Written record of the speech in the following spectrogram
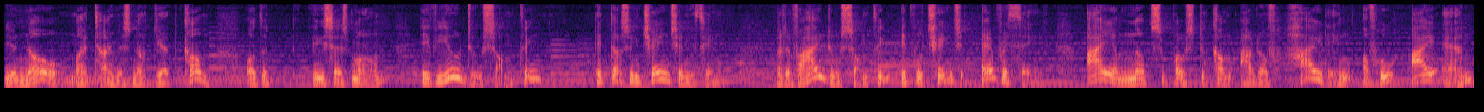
You know my time is not yet come. Or the, he says, Mom, if you do something, it doesn't change anything. But if I do something, it will change everything. I am not supposed to come out of hiding of who I am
